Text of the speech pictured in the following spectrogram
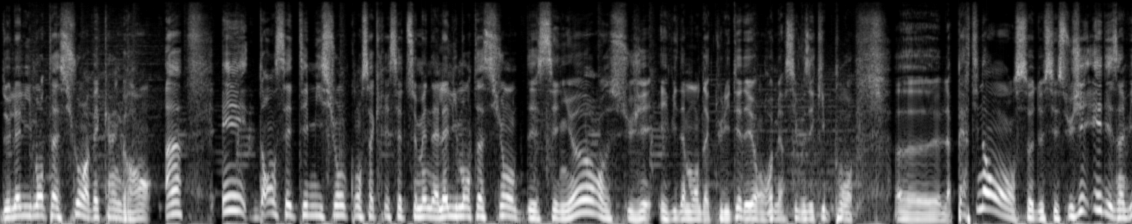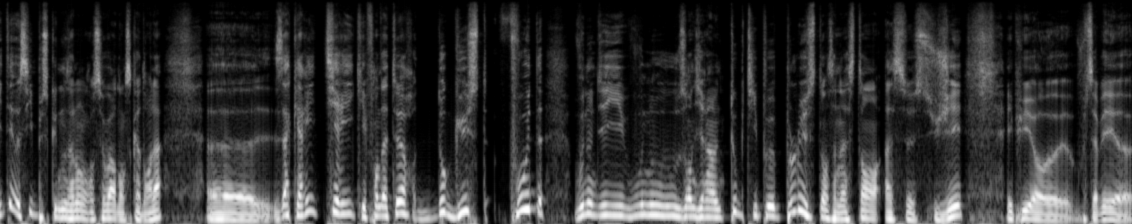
de l'alimentation avec un grand A. Et dans cette émission consacrée cette semaine à l'alimentation des seniors, sujet évidemment d'actualité. D'ailleurs, on remercie vos équipes pour la pertinence de ces sujets et des invités aussi, puisque nous allons recevoir dans ce cadre-là Zachary Thierry, qui est fondateur d'Auguste Food. Vous nous, dit, vous nous en direz un tout petit peu plus dans un instant à ce sujet. Et puis, euh, vous savez, euh,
